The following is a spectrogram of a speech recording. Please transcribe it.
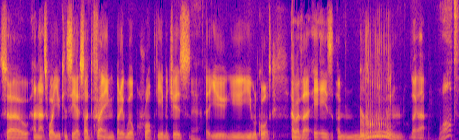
So and that's why you can see outside the frame, but it will crop the images Yeah. that you, you you record. However, it is a like that. What?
